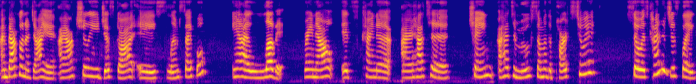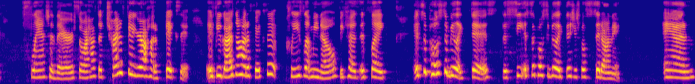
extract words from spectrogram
I'm back on a diet. I actually just got a Slim Cycle, and I love it. Right now, it's kind of I had to change. I had to move some of the parts to it, so it's kind of just like slanted there. So I have to try to figure out how to fix it. If you guys know how to fix it, please let me know because it's like it's supposed to be like this. The seat is supposed to be like this. You're supposed to sit on it. And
